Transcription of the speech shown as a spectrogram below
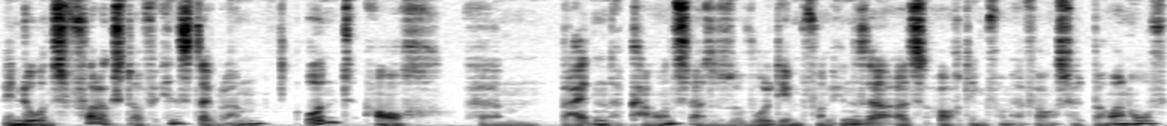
Wenn du uns folgst auf Instagram und auch ähm, beiden Accounts, also sowohl dem von Insa als auch dem vom Erfahrungsfeld Bauernhof,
